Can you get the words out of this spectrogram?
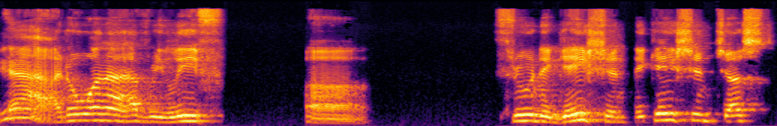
Yeah, I don't want to have relief uh, through negation, negation just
